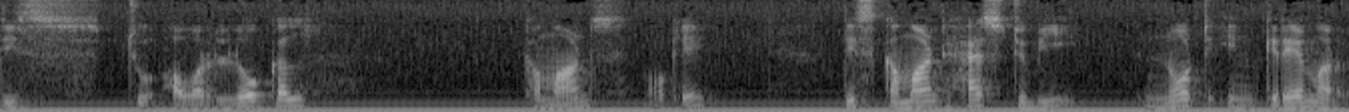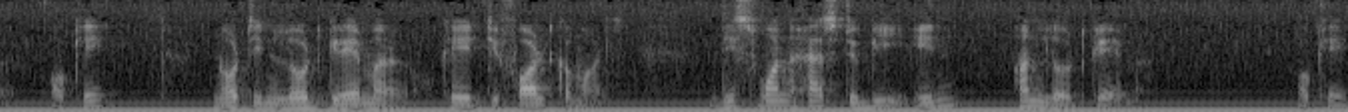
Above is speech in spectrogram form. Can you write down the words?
this to our local commands. Okay? This command has to be not in grammar. Okay? Not in load grammar. Okay? Default commands this one has to be in unload grammar. Okay?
